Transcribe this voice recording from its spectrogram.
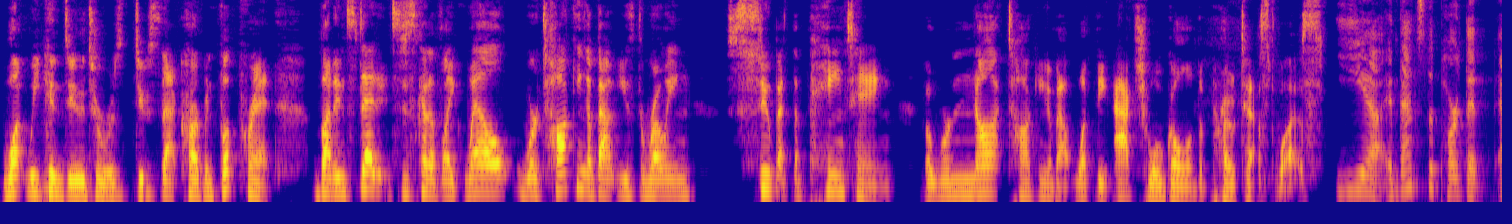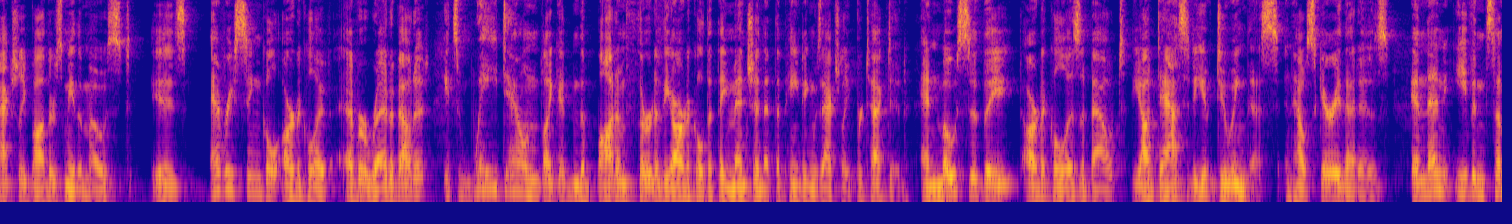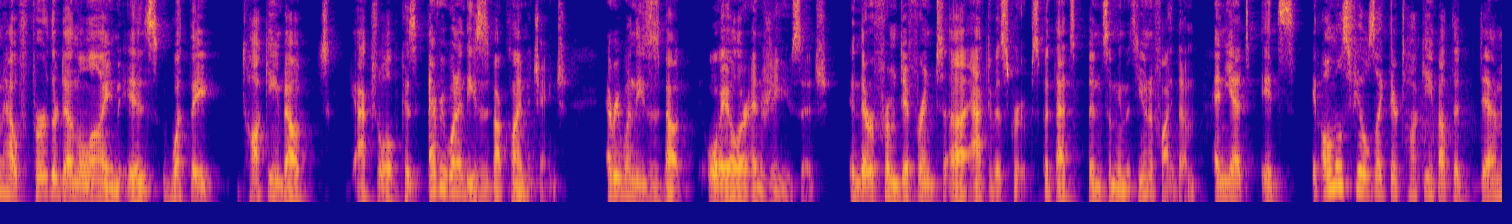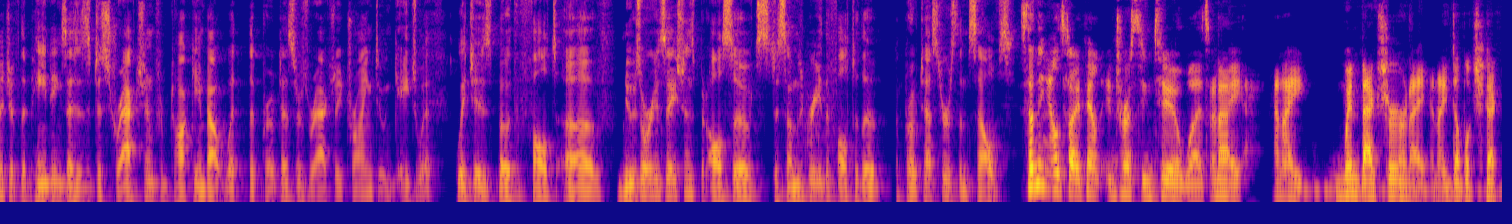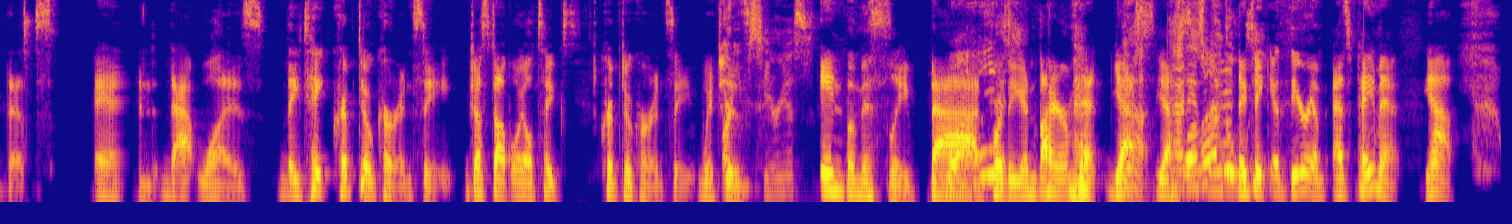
what we can do to reduce that carbon footprint. But instead, it's just kind of like, well, we're talking about you throwing soup at the painting, but we're not talking about what the actual goal of the protest was. Yeah, and that's the part that actually bothers me the most is every single article I've ever read about it, it's way down like in the bottom third of the article that they mention that the painting was actually protected. And most of the article is about the audacity of doing this and how scary that is. And then even somehow further down the line is what they talking about actual because every one of these is about climate change. Every one of these is about oil or energy usage and they're from different uh, activist groups but that's been something that's unified them and yet it's it almost feels like they're talking about the damage of the paintings as a distraction from talking about what the protesters were actually trying to engage with which is both the fault of news organizations but also to some degree the fault of the, the protesters themselves something else that I found interesting too was, and I and I went back sure and I and I double checked this, and that was they take cryptocurrency. Just Stop Oil takes cryptocurrency, which Are is serious? infamously bad What? for the environment. Yes, Yeah, yes. that is one of the they take Ethereum as payment. Yeah,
